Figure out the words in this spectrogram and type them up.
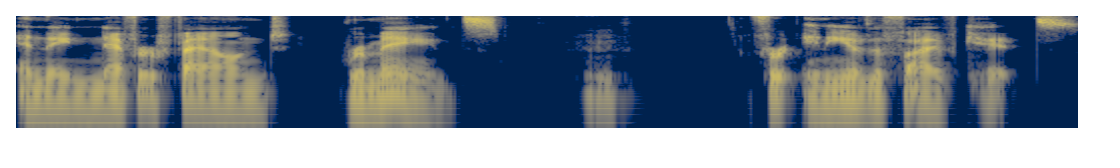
And they never found remains Hmm. for any of the five kids.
